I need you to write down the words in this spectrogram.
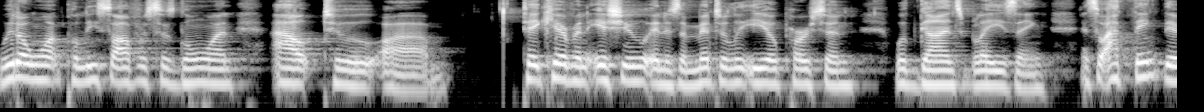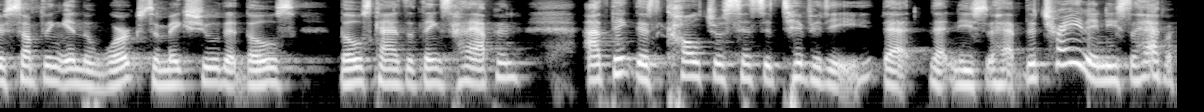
We don't want police officers going out to um, take care of an issue and is a mentally ill person with guns blazing. And so I think there's something in the works to make sure that those those kinds of things happen. I think there's cultural sensitivity that, that needs to happen. The training needs to happen.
